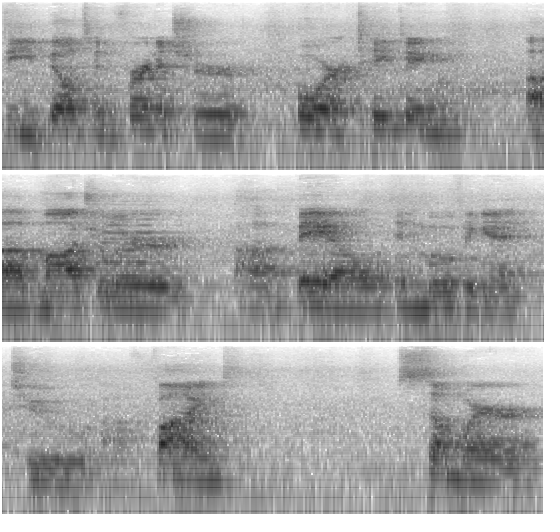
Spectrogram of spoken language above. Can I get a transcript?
the built-in furniture or taking a modular uh, bale and moving it to uh, find somewhere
